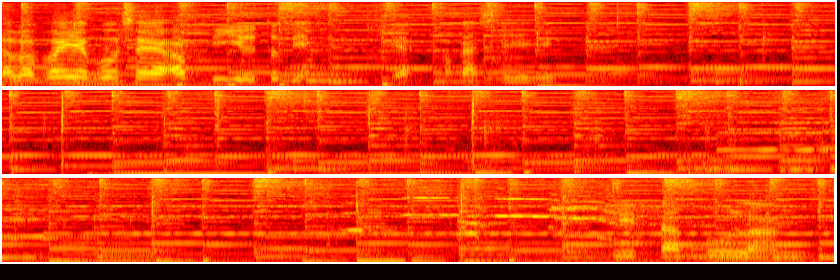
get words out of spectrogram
Gak apa-apa ya Bu, saya up di YouTube ya. Ya, makasih. Kita pulang.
